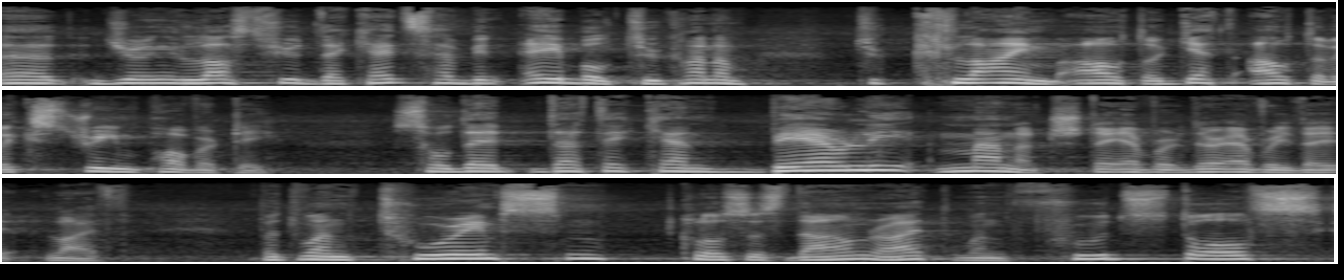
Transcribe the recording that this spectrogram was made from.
uh, during the last few decades have been able to kind of to climb out or get out of extreme poverty so that, that they can barely manage their, ever, their everyday life. But when tourism closes down, right, when food stalls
